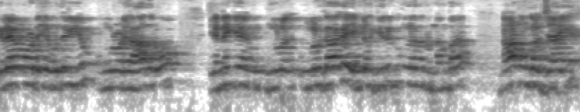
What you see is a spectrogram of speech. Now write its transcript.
இறைவனுடைய உதவியும் உங்களுடைய ஆதரவும் என்னைக்கு உங்களுக்கு உங்களுக்காக எங்களுக்கு இருக்குங்கிறத நான் நம்புகிறேன் நான் உங்கள் ஜாகிர்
